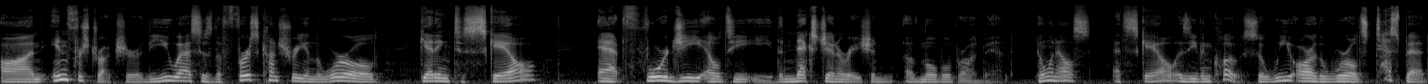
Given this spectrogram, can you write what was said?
on infrastructure, the US is the first country in the world getting to scale at 4G LTE, the next generation of mobile broadband. No one else at scale is even close. So we are the world's testbed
